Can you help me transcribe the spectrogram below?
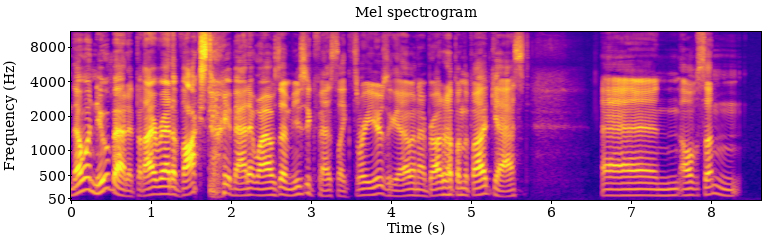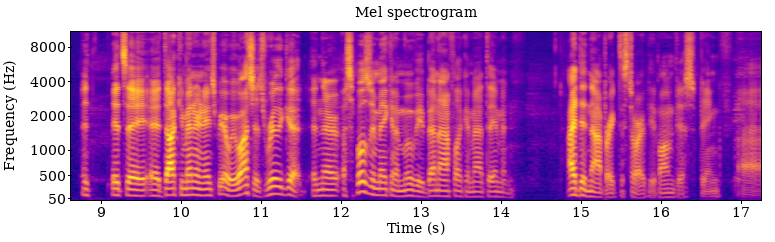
no one knew about it, but I read a Vox story about it while I was at Musikfest like three years ago, and I brought it up on the podcast. And all of a sudden, it, it's a, a documentary on HBO. We watched it; it's really good, and they're supposedly making a movie. Ben Affleck and Matt Damon. I did not break the story, people. I'm just being uh,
